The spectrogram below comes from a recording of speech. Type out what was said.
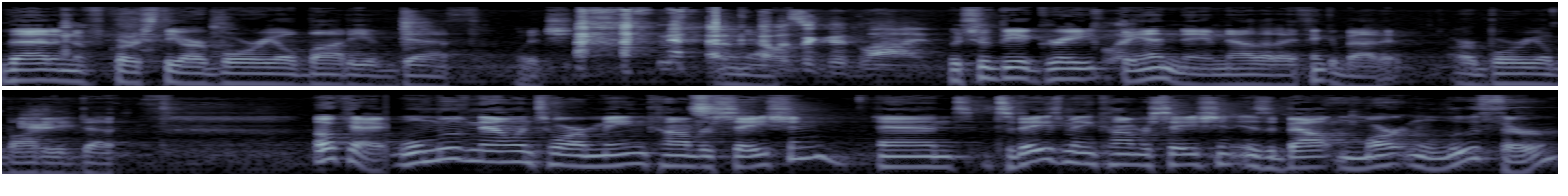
That and of course the arboreal body of death, which I know. that was a good line. which would be a great band name now that I think about it. Arboreal Body of Death. Okay, we'll move now into our main conversation. And today's main conversation is about Martin Luther.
